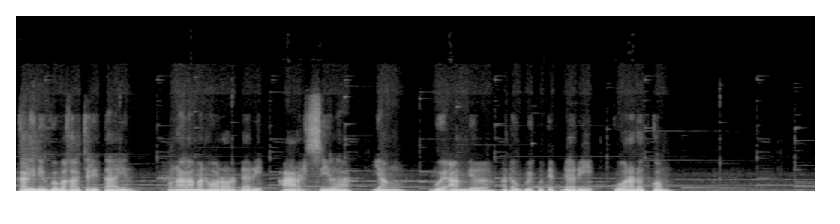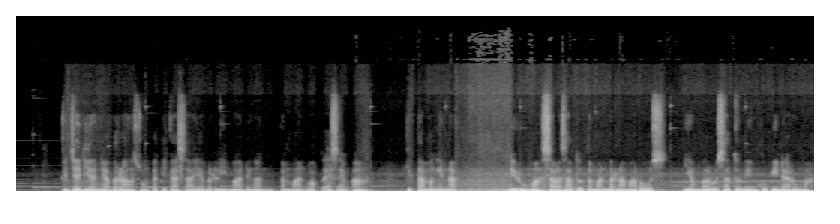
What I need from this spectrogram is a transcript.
Kali ini gue bakal ceritain pengalaman horor dari Arsila yang gue ambil atau gue kutip dari Quora.com. Kejadiannya berlangsung ketika saya berlima dengan teman waktu SMA. Kita menginap di rumah salah satu teman bernama Rose yang baru satu minggu pindah rumah.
